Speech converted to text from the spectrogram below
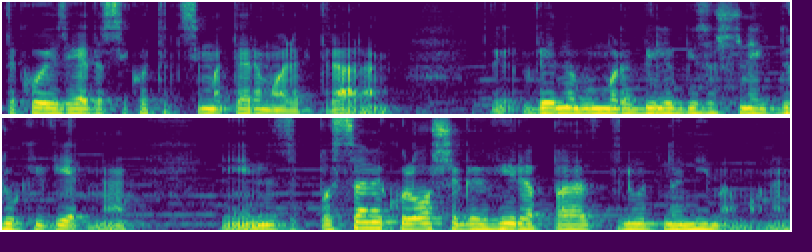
tako iz jedrskih kot recimo termoelektrarn. Vedno bomo rabili v bistvu še nek drugi vir. Ne? In posebej ekološkega vira pa trenutno nimamo. Ne?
